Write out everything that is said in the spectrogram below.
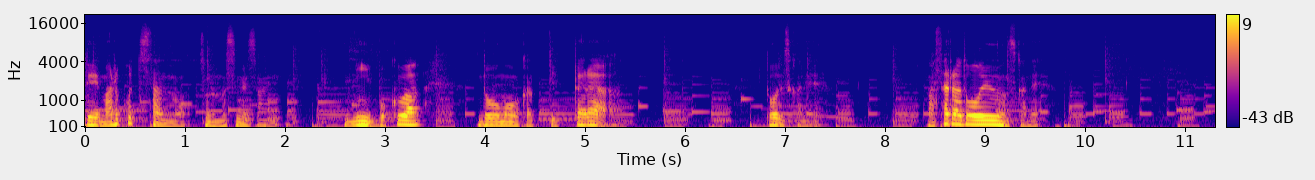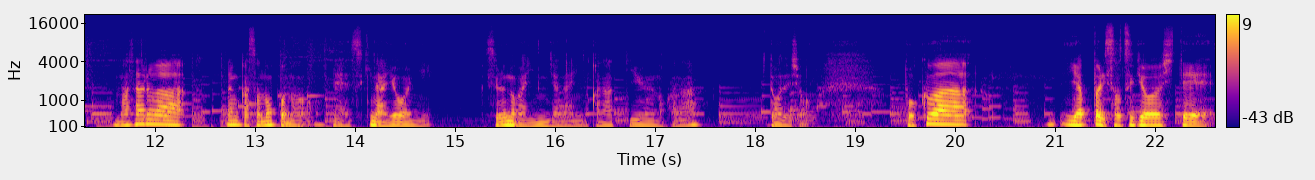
で丸こっちさんのその娘さんに僕はどう思うかって言ったらどうですかね。マサルはどう言うんですかね。マサルはなんかその子の、ね、好きなようにするのがいいんじゃないのかなっていうのかな。どうでしょう。僕はやっぱり卒業して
